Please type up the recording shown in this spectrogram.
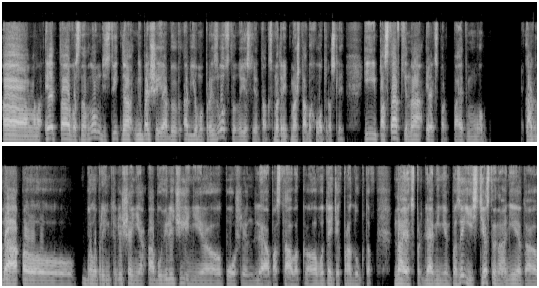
это в основном действительно небольшие объемы производства, ну, если так смотреть в масштабах отрасли, и поставки на экспорт. Поэтому когда э, было принято решение об увеличении э, пошлин для поставок э, вот этих продуктов на экспорт для мини-НПЗ, естественно, они это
